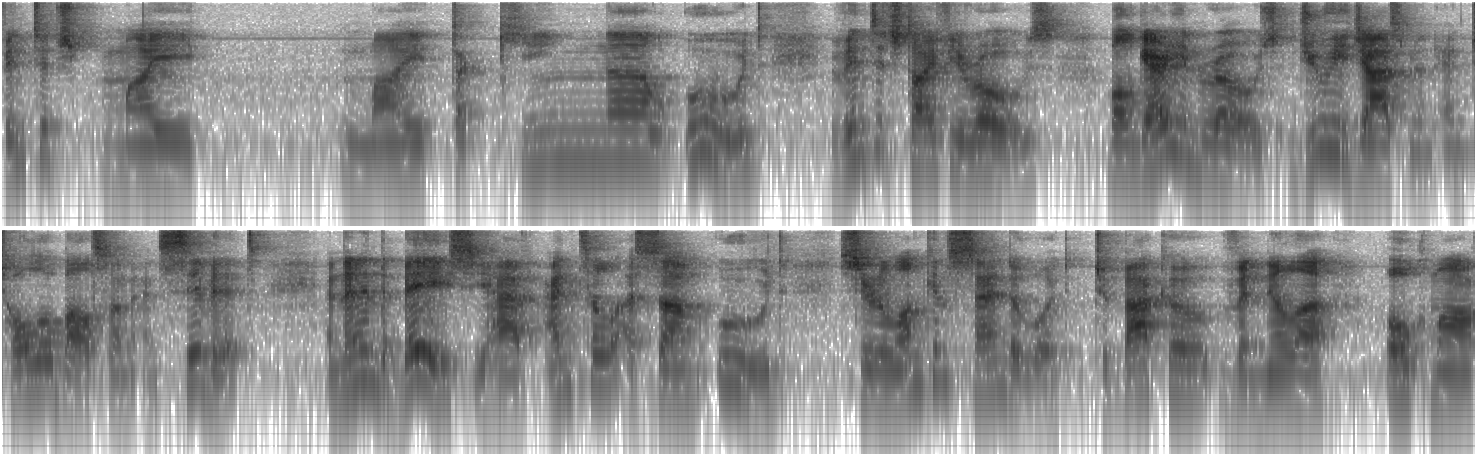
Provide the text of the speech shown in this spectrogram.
vintage my my Takina Oud, vintage Taifi rose, Bulgarian rose, Juhi jasmine, and Tolu balsam and civet. And then in the base you have Antil Assam Oud, Sri Lankan sandalwood, tobacco, vanilla, oak moss,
